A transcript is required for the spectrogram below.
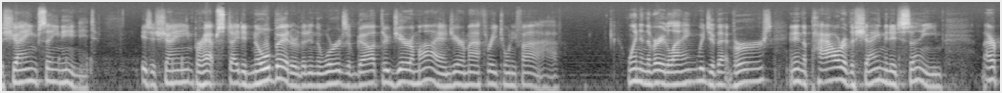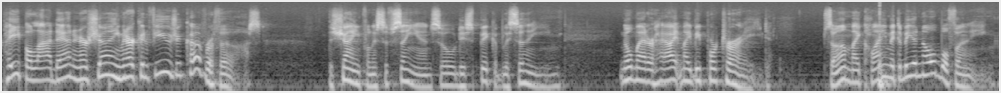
The shame seen in it is a shame perhaps stated no better than in the words of God through Jeremiah in Jeremiah 3:25. When in the very language of that verse and in the power of the shame it is seen, our people lie down in our shame and our confusion covereth us. The shamefulness of sin so despicably seen, no matter how it may be portrayed. Some may claim it to be a noble thing.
